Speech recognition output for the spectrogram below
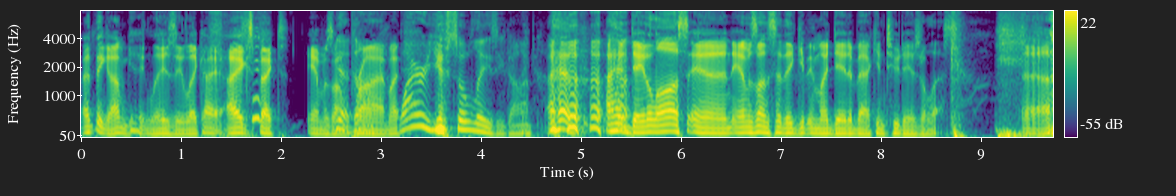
I think I'm getting lazy. Like I, I expect Amazon Don, Prime. I, why are you so lazy, Don? I had I had data loss, and Amazon said they'd give me my data back in two days or less. Uh,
